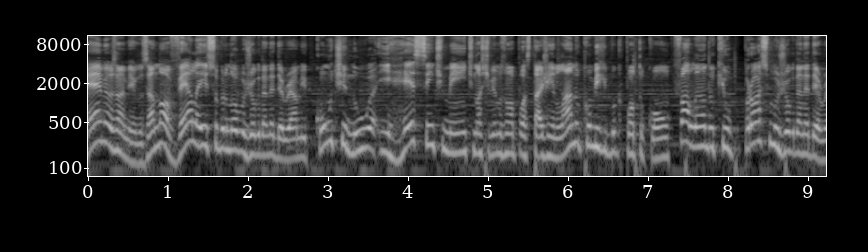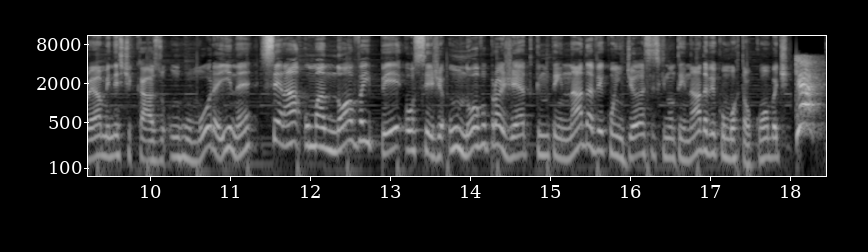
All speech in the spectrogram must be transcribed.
É, meus amigos, a novela aí sobre o novo jogo da NetherRealm continua e recentemente nós tivemos uma postagem lá no comicbook.com falando que o próximo jogo da NetherRealm, neste caso um rumor aí, né, será uma nova IP, ou seja, um novo projeto que não tem nada a ver com Injustice, que não tem nada a ver com Mortal Kombat.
